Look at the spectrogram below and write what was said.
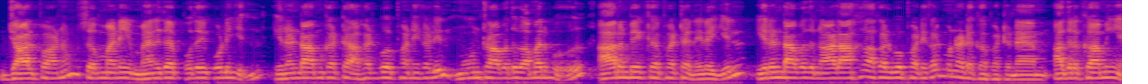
ஜாழ்ப்பாணம் செம்மணி மனித புதைக்குழியின் இரண்டாம் கட்ட அகழ்வு பணிகளின் மூன்றாவது அமர்வு ஆரம்பிக்கப்பட்ட நிலையில் இரண்டாவது நாளாக அகழ்வு பணிகள் முன்னெடுக்கப்பட்டன. அதற்கு அமைய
